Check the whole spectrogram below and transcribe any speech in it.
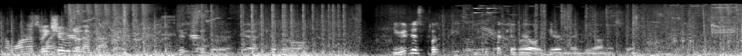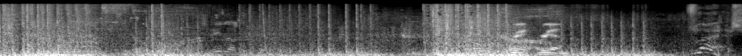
I want Just make sure we don't have Good Killjoy. Yeah, Killjoy all. You could just put, you could put Killjoy all here, maybe, honestly. Three, three in. Flash.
